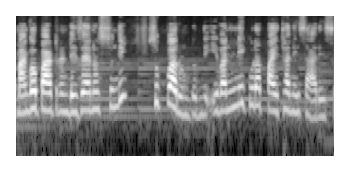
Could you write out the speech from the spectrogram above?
మ్యాంగో ప్యాటర్న్ డిజైన్ వస్తుంది. సూపర్ ఉంటుంది. ఇవన్నీ కూడా పైథానీ శారీస్.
